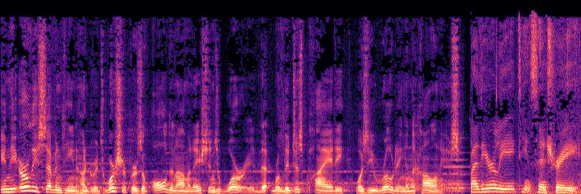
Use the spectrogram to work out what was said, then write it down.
In the early 1700s, worshippers of all denominations worried that religious piety was eroding in the colonies. By the early 18th century,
